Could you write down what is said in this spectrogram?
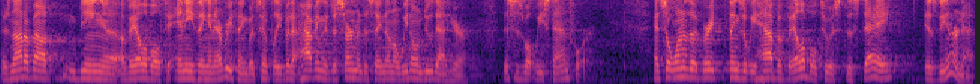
It's not about being uh, available to anything and everything, but simply but having the discernment to say, no, no, we don't do that here. This is what we stand for. And so, one of the great things that we have available to us this day is the internet.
